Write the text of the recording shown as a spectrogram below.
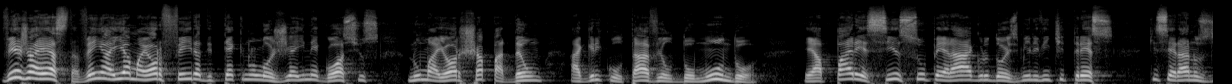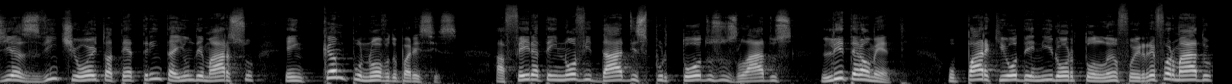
Veja esta, vem aí a maior feira de tecnologia e negócios no maior chapadão agricultável do mundo é a Pareci Superagro 2023, que será nos dias 28 até 31 de março em Campo Novo do Parecis. A feira tem novidades por todos os lados, literalmente. O Parque Odenir Hortolã foi reformado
